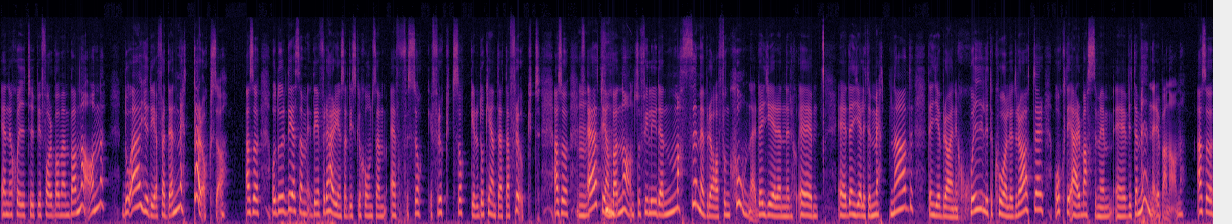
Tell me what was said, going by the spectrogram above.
energi typ i form av en banan, då är ju det för att den mättar också. Alltså, och då är det som, det, för det här är ju en sån diskussion som är sock, fruktsocker och då kan jag inte äta frukt. Alltså, mm. äter jag en banan så fyller ju den massor med bra funktioner. Den ger, energi, eh, eh, den ger lite mättnad, den ger bra energi, lite kolhydrater och det är massor med eh, vitaminer i banan. Alltså Mm.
